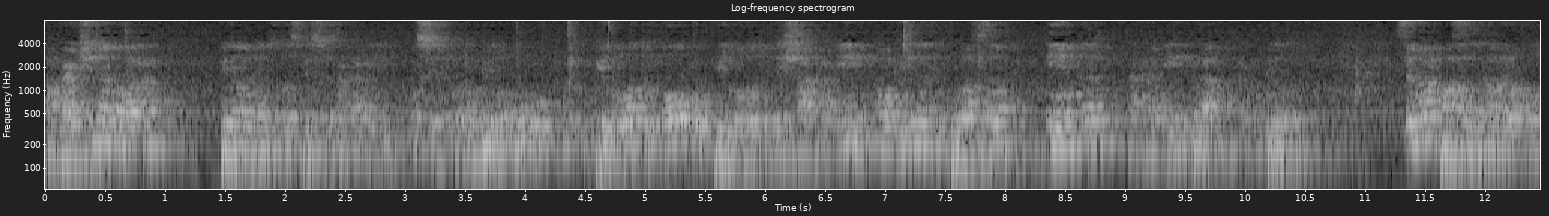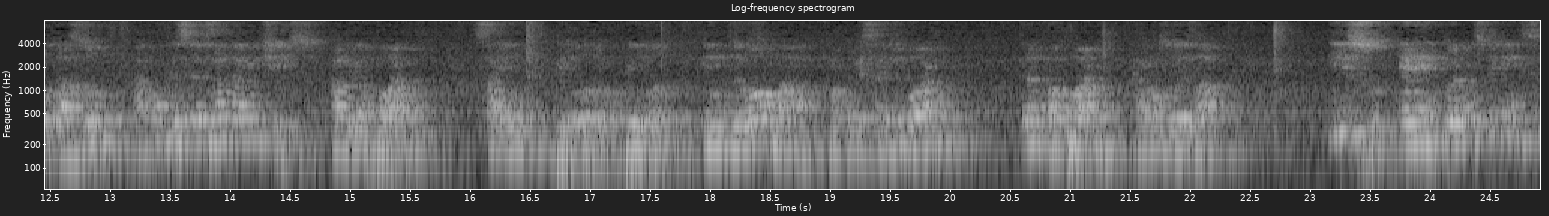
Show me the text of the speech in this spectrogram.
a partir de agora, pelo menos duas pessoas na cabine. Ou seja, quando o piloto, o piloto ou o piloto deixar a cabine, alguém da tripulação entra na cabine para ficar o piloto. Semana passada eu estava no voo do Azul, aconteceu exatamente isso. Abriu a porta, saiu o piloto o piloto, entrou uma, uma comissária de bordo, trancou a porta, ficaram os dois lá. Isso é retorno à experiência.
